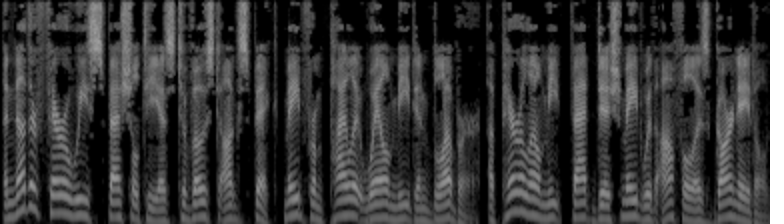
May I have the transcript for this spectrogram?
Another Faroese specialty is tvøst og spik, made from pilot whale meat and blubber, a parallel meat, fat dish made with offal as garnatálg.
